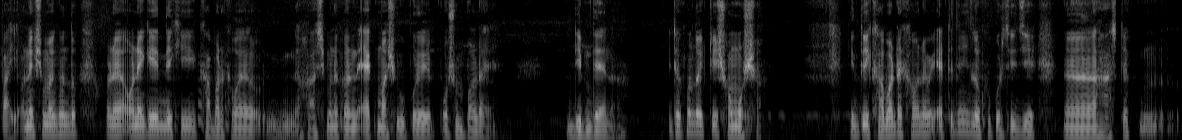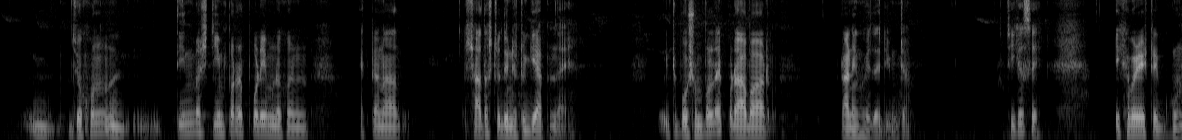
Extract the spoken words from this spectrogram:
পাই। অনেক সময় কিন্তু অনেকে দেখি খাবার খাওয়ায় উম, হাঁস মনে করেন এক মাসের উপরে পশম পাল্টায় ডিম দেয় না। এটা কিন্তু একটি সমস্যা। কিন্তু এই খাবারটা খাওয়ানো আমি একটা জিনিস লক্ষ্য করছি যে হাঁসটা যখন তিন মাস ডিম পাড়ার পরে মনে করেন একটা না সাতাশটা দিন একটু গ্যাপ নেয়। একটু পশম পড়লে পরে আবার রানিং হয়ে যায় ডিমটা। ঠিক আছে? এই খাবারের একটা গুণ।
